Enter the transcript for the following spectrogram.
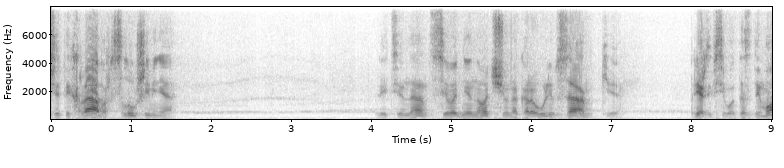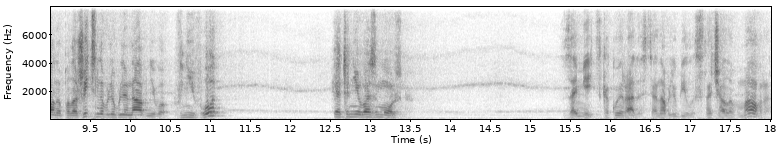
если ты храбр, слушай меня. Лейтенант сегодня ночью на карауле в замке. Прежде всего, Дездемона положительно влюблена в него. В него? Это невозможно. Заметь, с какой радостью она влюбилась сначала в Мавра,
